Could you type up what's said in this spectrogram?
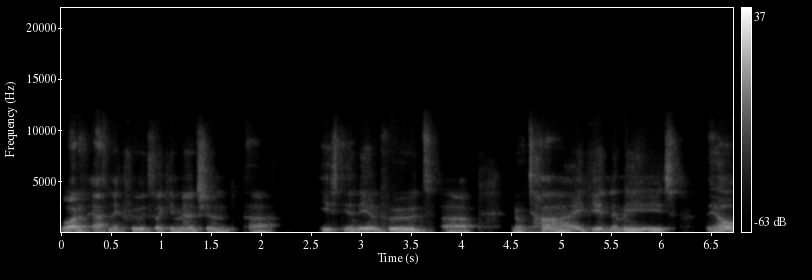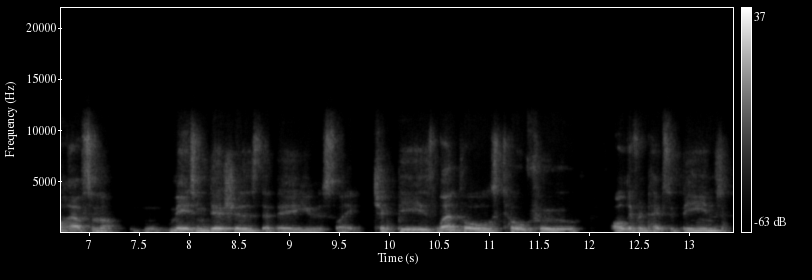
A lot of ethnic foods, like you mentioned, uh, East Indian foods, uh, you know, Thai, Vietnamese they all have some amazing dishes that they use, like chickpeas, lentils, tofu, all different types of beans.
